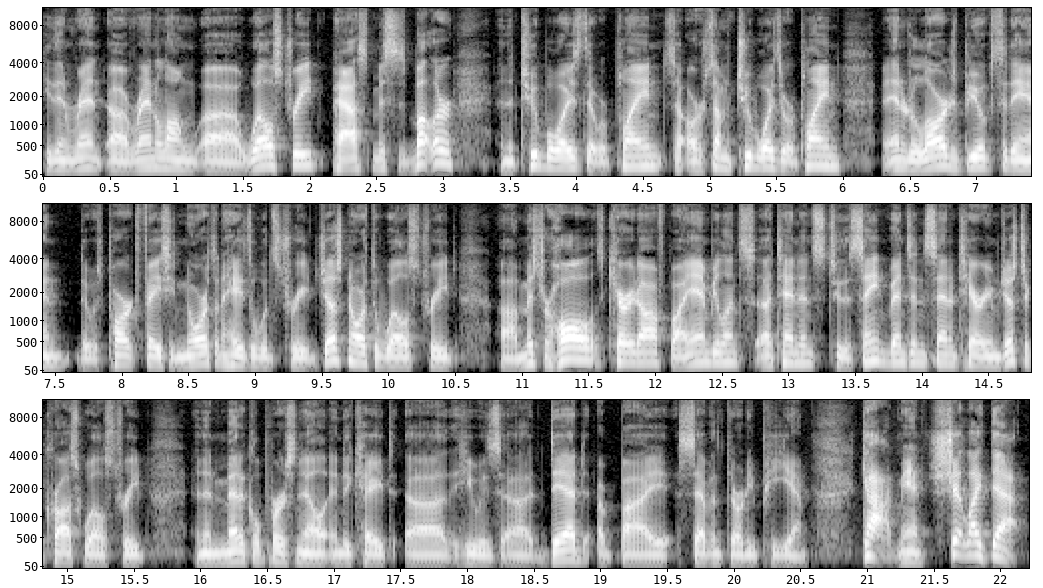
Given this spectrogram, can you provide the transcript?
He then ran uh, ran along uh, Well Street past Mrs. Butler and the two boys that were playing, or some two boys that were playing, and entered a large Buick sedan that was parked facing north on Hazelwood Street, just north of Wells Street. Uh, Mr. Hall is carried off by ambulance attendants to the St. Vincent Sanitarium just across Wells Street, and then medical personnel indicate uh, that he was uh, dead by 7:30 p.m. God, man, shit like that,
